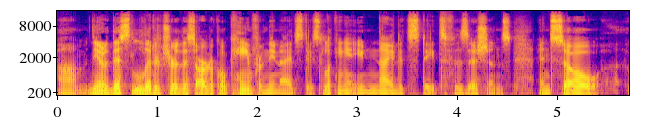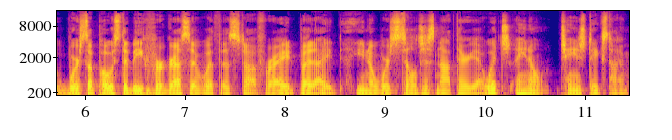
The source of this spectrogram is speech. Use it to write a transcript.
um, you know, this literature, this article came from the United States, looking at United States physicians, and so we're supposed to be progressive with this stuff, right? But I, you know, we're still just not there yet. Which you know, change takes time.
